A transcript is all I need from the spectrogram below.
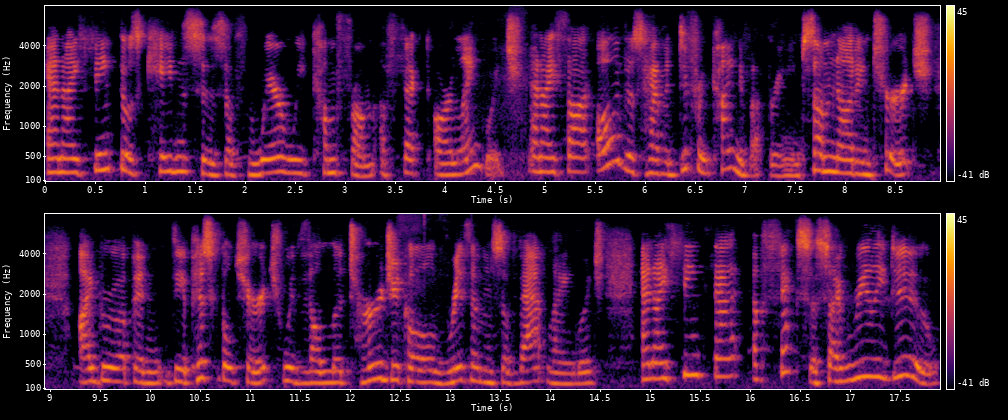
and I think those cadences of where we come from affect our language. And I thought all of us have a different kind of upbringing, some not in church. I grew up in the Episcopal Church with the liturgical rhythms of that language. And I think that affects us. I really do.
